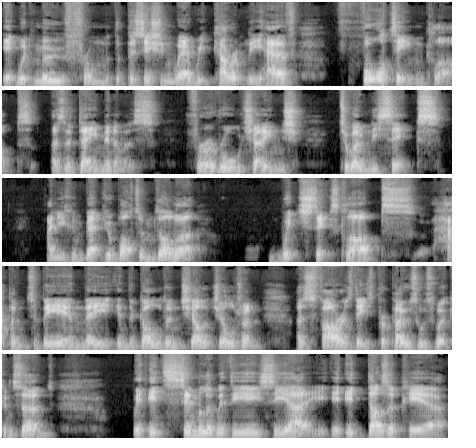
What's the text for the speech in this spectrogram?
it would move from the position where we currently have 14 clubs as a de minimis for a rule change to only six. And you can bet your bottom dollar which six clubs happened to be in the in the golden children as far as these proposals were concerned. It's similar with the ECA. It, it does appear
